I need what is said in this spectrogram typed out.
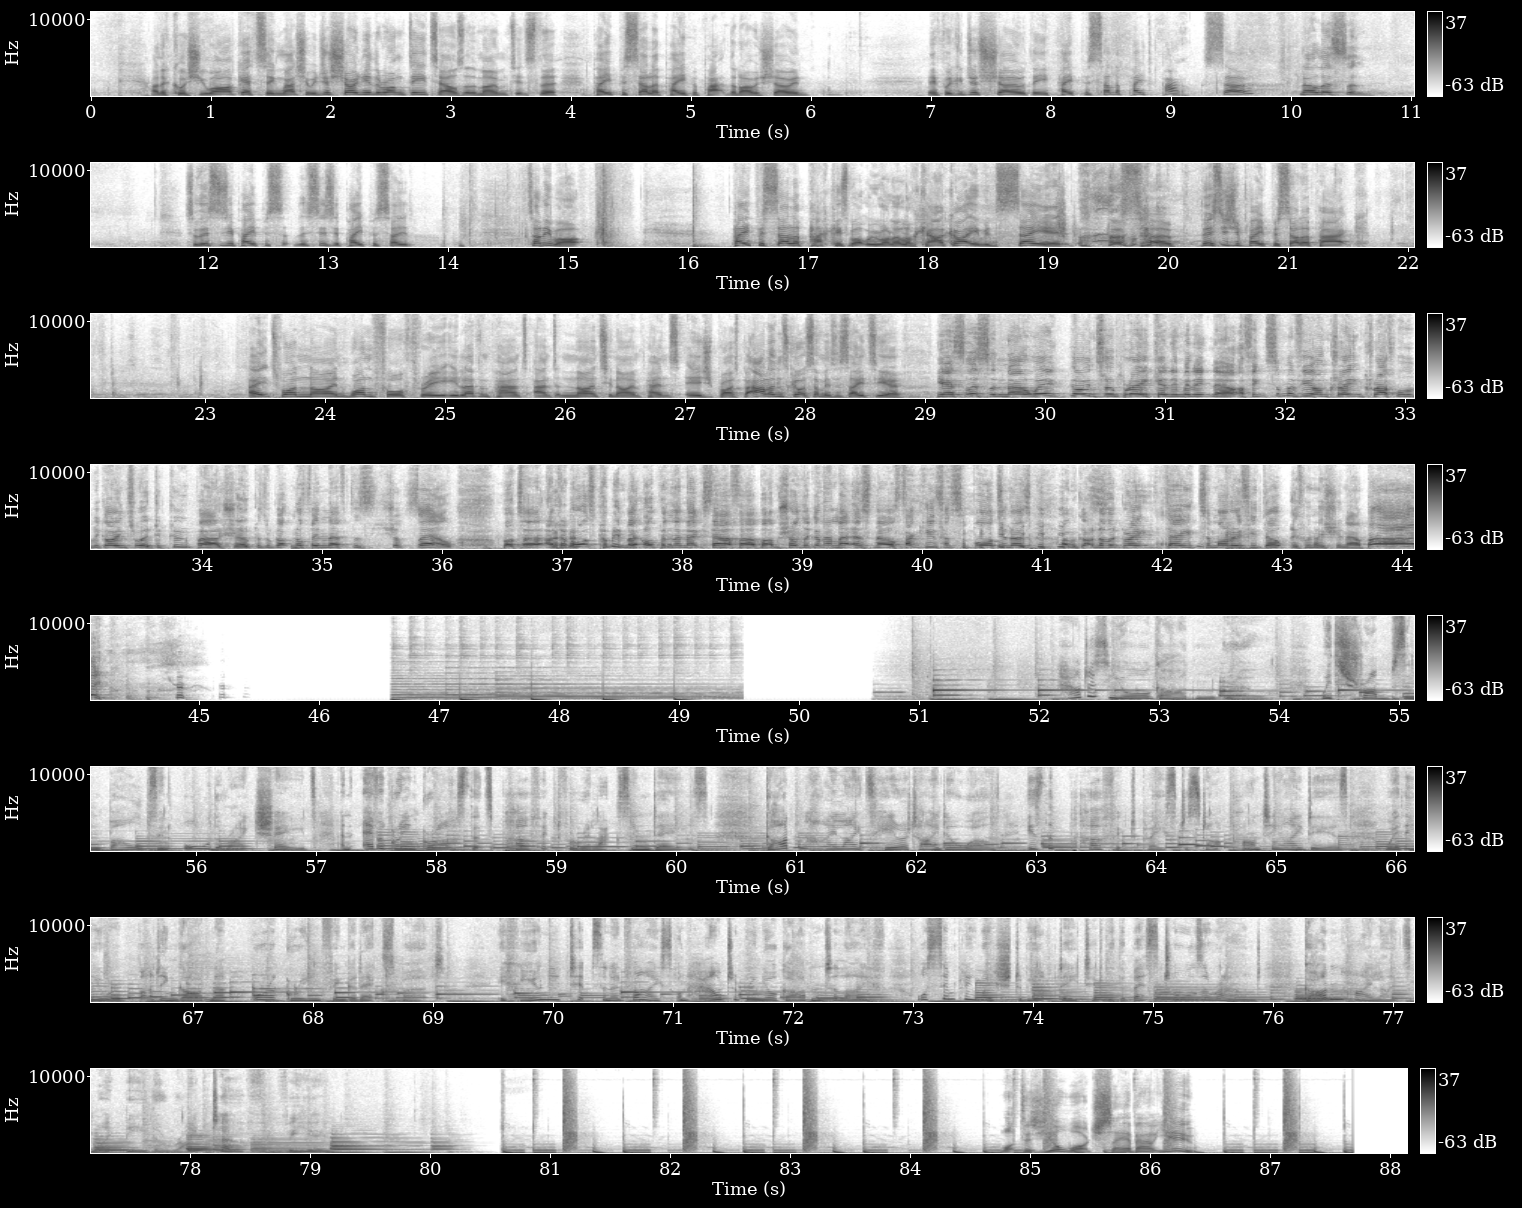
And of course, you are getting, actually, we're just showing you the wrong details at the moment. It's the paper seller paper pack that I was showing. If we could just show the paper seller paper pack, so. Now, listen. So this is your paper, this is your paper seller. Tell you what, paper seller pack is what we want to look at. I can't even say it. so this is your paper seller pack. 819 143 11 pounds and 99 pence is your price. But Alan's got something to say to you. Yes, listen, now we're going to a break any minute now. I think some of you on Create and Craft will be going to a decoupage show because we've got nothing left to sell. But uh, I don't know what's coming back up in the next half hour, but I'm sure they're going to let us know. Thank you for supporting us. And we've got another great day tomorrow if you don't, if we miss you now. Bye! How does your garden grow? With shrubs and bulbs in all the right shades and evergreen grass that's perfect for relaxing days? Garden Highlights here at Ideal World is the perfect place to start planting ideas, whether you're a budding gardener or a green fingered expert. If you need tips and advice on how to bring your garden to life or simply wish to be updated with the best tools around, Garden Highlights might be the right turf for you. What does your watch say about you?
